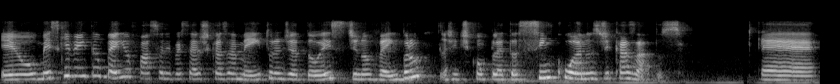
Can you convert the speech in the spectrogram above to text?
Eu, mês que vem também, eu faço aniversário de casamento, no dia 2 de novembro. A gente completa cinco anos de casados. É,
